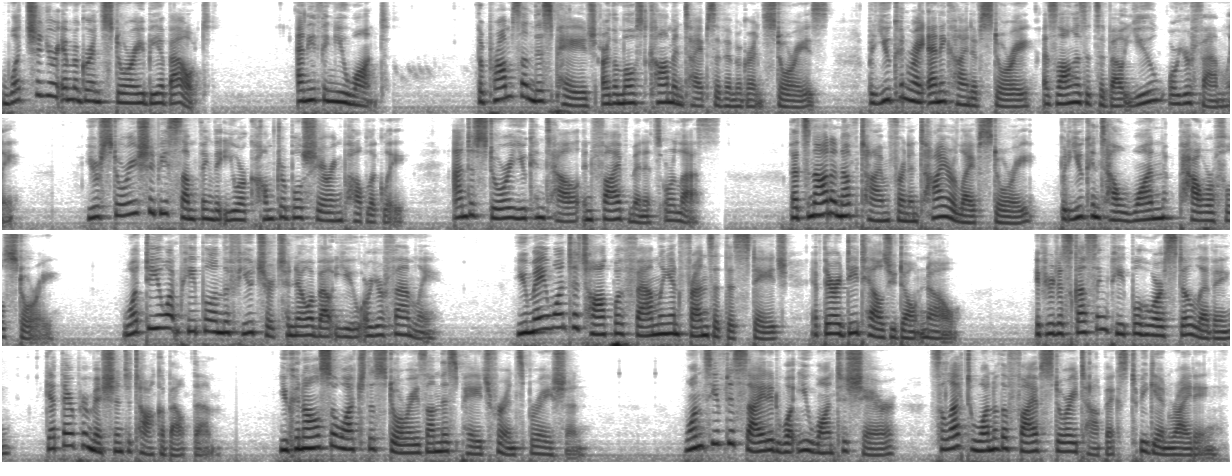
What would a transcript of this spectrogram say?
What should your immigrant story be about? Anything you want. The prompts on this page are the most common types of immigrant stories, but you can write any kind of story as long as it's about you or your family. Your story should be something that you are comfortable sharing publicly, and a story you can tell in five minutes or less. That's not enough time for an entire life story, but you can tell one powerful story. What do you want people in the future to know about you or your family? You may want to talk with family and friends at this stage if there are details you don't know. If you're discussing people who are still living, get their permission to talk about them. You can also watch the stories on this page for inspiration. Once you've decided what you want to share, select one of the five story topics to begin writing.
